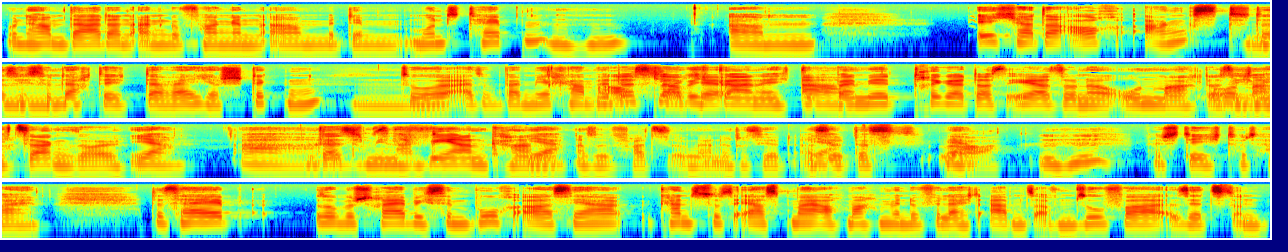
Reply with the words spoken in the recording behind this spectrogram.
und haben da dann angefangen ähm, mit dem Mundtapen. Mhm. Ähm, ich hatte auch Angst, dass mhm. ich so mhm. dachte, da werde ich ersticken. Mhm. So, also bei mir kam Na, auch Das glaube ich gar nicht. Ah. Bei mir triggert das eher so eine Ohnmacht, dass Ohnmacht. ich nichts sagen soll. Ja. Ah, dass ich mich nicht wehren kann. Ja. Also falls es irgendwann interessiert. Also ja. das ja. ja. Mhm. verstehe ich total. Deshalb so beschreibe ich es im Buch aus, ja, kannst du es erstmal auch machen, wenn du vielleicht abends auf dem Sofa sitzt und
